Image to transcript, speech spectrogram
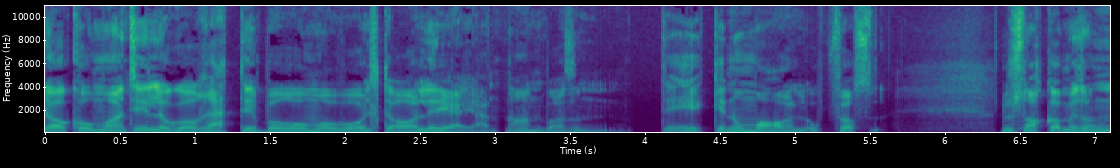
da kommer han til å gå rett inn på rommet og voldte alle de jentene. Han bare sånn Det er ikke normal oppførsel. Du snakker med sånn,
